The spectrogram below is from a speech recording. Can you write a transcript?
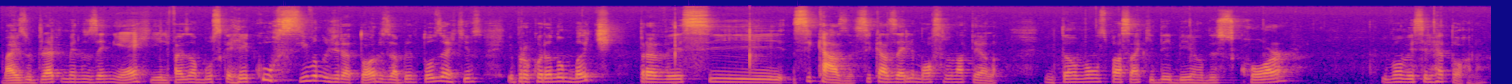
Mas o drap-mr, ele faz uma busca recursiva nos diretórios, abrindo todos os arquivos e procurando much para ver se se casa. Se casar, ele mostra na tela. Então vamos passar aqui db underscore e vamos ver se ele retorna.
